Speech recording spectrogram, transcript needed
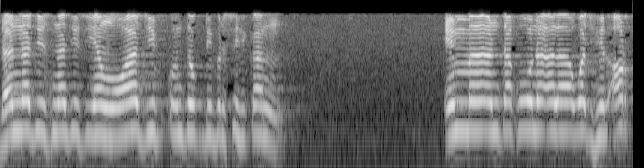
dan najis-najis yang wajib untuk dibersihkan imma an takuna ala wajhil ard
